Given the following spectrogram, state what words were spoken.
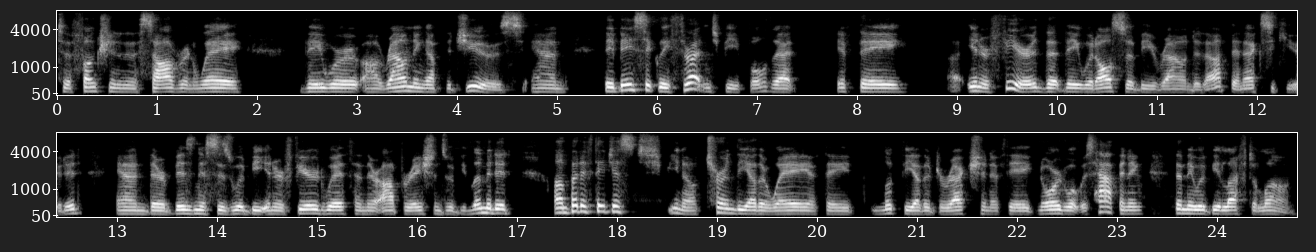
to function in a sovereign way they were uh, rounding up the jews. And they basically threatened people that if they uh, interfered that they would also be rounded up and executed and their businesses would be interfered with and their operations would be limited um, but if they just, you know, turned the other way, if they looked the other direction, if they ignored what was happening, then they would be left alone.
